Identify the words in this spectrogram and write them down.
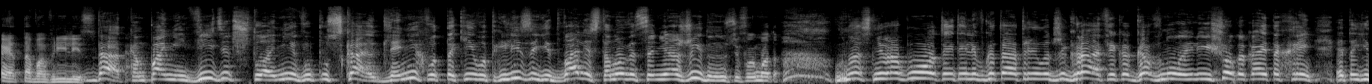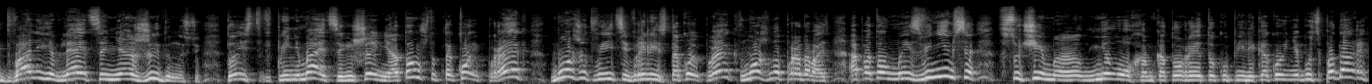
этого в релиз. Да, компании видят, что они выпускают. Для них вот такие вот релизы едва ли становятся неожиданностью формата. «А, У нас не работает, или в GTA Trilogy графика говно, или еще какая-то хрень. Это едва ли является неожиданностью. То есть принимается решение о том, что такой проект может выйти в релиз, такой проект можно продавать. А потом мы извинимся, всучим э, неловко лохам, которые это купили, какой-нибудь подарок,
